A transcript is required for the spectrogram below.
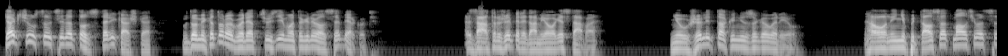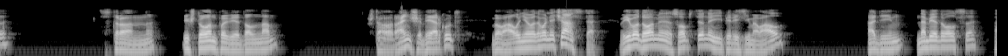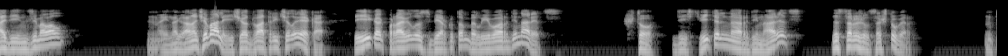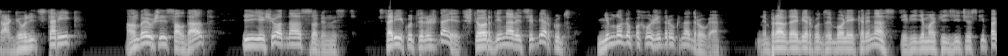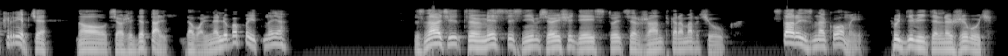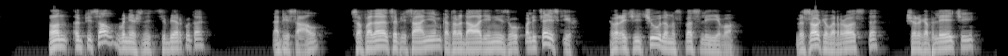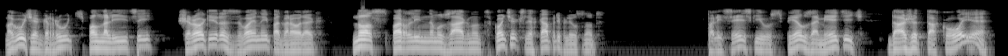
как чувствует себя тот старикашка, в доме которого, говорят, всю зиму отогревался Беркут? Завтра же передам его гестапо. Неужели так и не заговорил? А он и не пытался отмалчиваться? Странно. И что он поведал нам? Что раньше Беркут бывал у него довольно часто. В его доме, собственно, и перезимовал. Один наведывался. Один зимовал? Но иногда ночевали еще два-три человека, и, как правило, с Беркутом был его ординарец. Что, действительно ординарец? Насторожился Штубер. Так говорит старик. Он бывший солдат, и еще одна особенность. Старик утверждает, что ординарец и Беркут немного похожи друг на друга. Правда, Беркут более коренастый, видимо, физически покрепче, но все же деталь довольно любопытная. Значит, вместе с ним все еще действует сержант Карамарчук. Старый знакомый, удивительно живуч. Он описал внешность Беркута? Описал. Совпадает с описанием, которое дал один из двух полицейских. Врачи чудом спасли его. Высокого роста, широкоплечий, могучая грудь, полнолицый, широкий раздвоенный подбородок — Нос по-орлинному загнут, кончик слегка приплюснут. Полицейский успел заметить даже такое?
